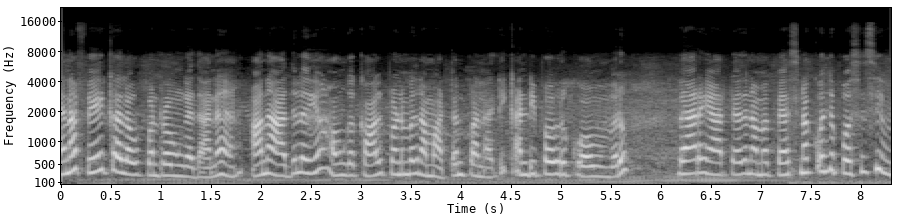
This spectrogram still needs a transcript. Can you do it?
ஏன்னா ஃபேக்காக லவ் பண்ணுறவங்க தானே. ஆனால் அதுலேயும் அவங்க கால் பண்ணும்போது நம்ம அட்டன் பண்ணாட்டி கண்டிப்பாக ஒரு கோபம் வரும். வேறு யார்கிட்டயாவது நம்ம பேசினா கொஞ்சம் பொசசிவ்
